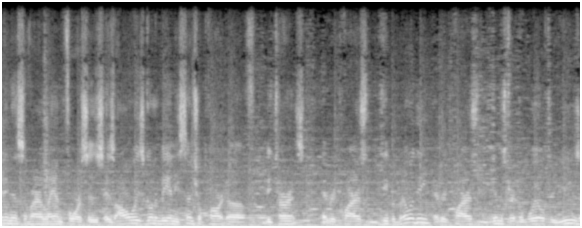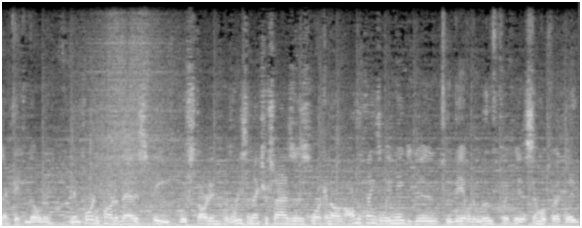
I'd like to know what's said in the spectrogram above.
Readiness of our land forces is always going to be an essential part of deterrence. It requires capability. It requires demonstrate the will to use that capability. An important part of that is speed. We've started with recent exercises, working on all the things that we need to do to be able to move quickly, assemble quickly,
